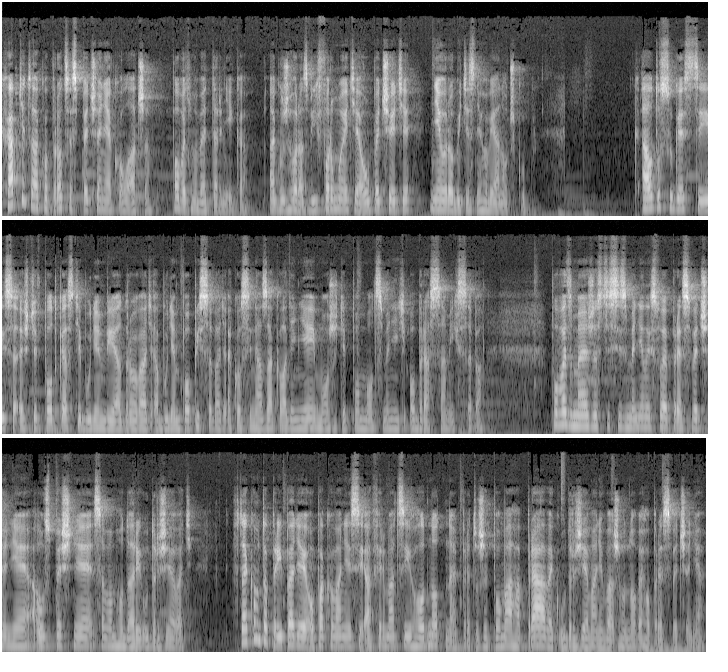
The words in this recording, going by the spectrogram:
Chápte to ako proces pečenia koláča, povedzme veterníka. Ak už ho raz vyformujete a upečiete, neurobíte z neho vianočku. K autosugestii sa ešte v podcaste budem vyjadrovať a budem popisovať, ako si na základe nej môžete pomôcť zmeniť obraz samých seba. Povedzme, že ste si zmenili svoje presvedčenie a úspešne sa vám ho darí udržiavať. V takomto prípade je opakovanie si afirmácií hodnotné, pretože pomáha práve k udržiavaniu vášho nového presvedčenia.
